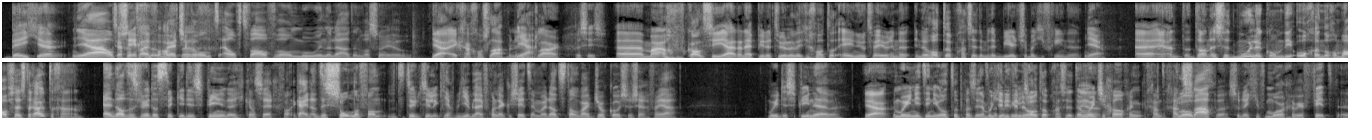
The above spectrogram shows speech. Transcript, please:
beetje. Ja, op zich werd je rond 11, 12 wel moe inderdaad. En was zo, joh. Ja, ik ga gewoon slapen nu. Ja. Klaar. Precies. Eh, maar op vakantie, ja, dan heb je natuurlijk dat je gewoon tot 1 uur, 2 uur in de, in de hot tub gaat zitten met een biertje met je vrienden. Ja. Eh, en dan is het moeilijk om die ochtend nog om half zes eruit te gaan. En dat is weer dat stukje discipline dat je kan zeggen van... Kijk, dat is zonde van... Natuurlijk, natuurlijk je, je blijft gewoon lekker zitten. Maar dat is dan waar Jocko zou zeggen van ja... Moet je discipline hebben. Ja, Dan moet je niet in die hot tub gaan dan zitten. moet je niet in met hot tub gaan zitten. Dan ja. moet je gewoon gaan, gaan, gaan slapen. Zodat je morgen weer fit, eh,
